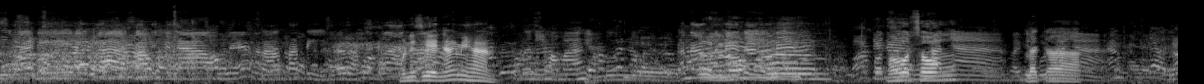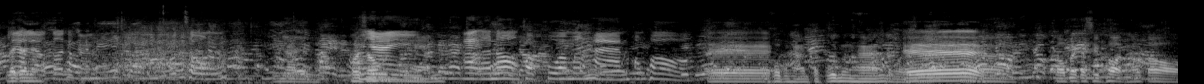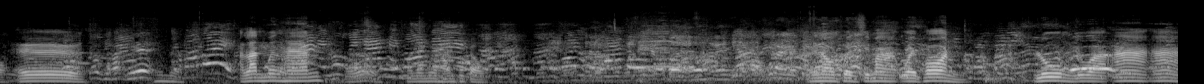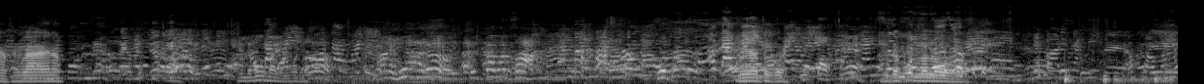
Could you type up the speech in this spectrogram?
สวัสดีแล้วก็สาวผมยาวสาวตาตีมันนี่เชนยังนี่ฮันเมื่อนี้เขามาเห็นบุญอยู่อันนั้นเออมันเนาะนี่มาหดทรงแล้แล้ววก็ก็แล้วต้นกันหดทรงพอชมใหญ่ไอ้เออน้องครอบครัวเมืองหานของพ่อเออครบหารตระกูลเมืองหานเออเขาไปกระซิบทอดเขาต่อเอออลันเมืองฮานเขาเป็นเมืองหานที่เก่า นี่น้องเพิ่นสิมาอวยพรลุงหรือว่าอ้าอ้าทั้งหลายเนาะเห็นแล้วพวกใหม่วันนี้นี่นะทุกคนมีแต่คนหล่อ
